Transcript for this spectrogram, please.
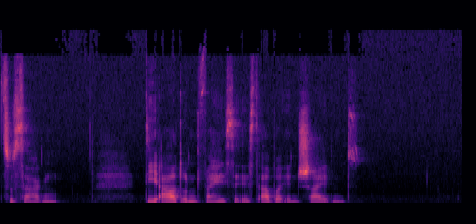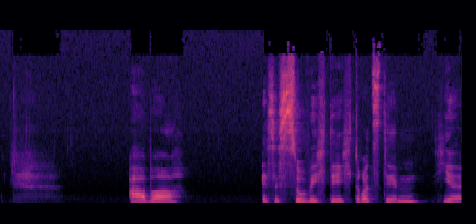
zu sagen. Die Art und Weise ist aber entscheidend. Aber es ist so wichtig, trotzdem hier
